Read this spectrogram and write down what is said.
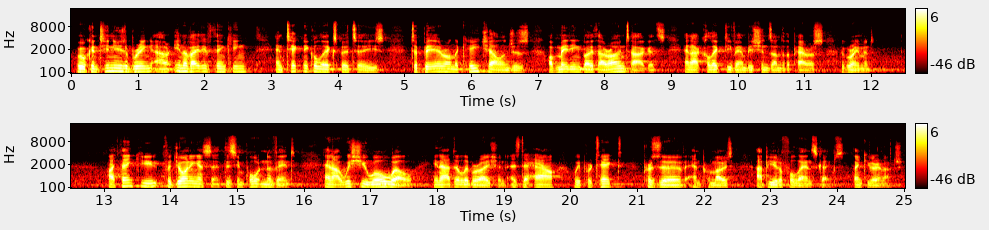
We will continue to bring our innovative thinking and technical expertise to bear on the key challenges of meeting both our own targets and our collective ambitions under the Paris Agreement. I thank you for joining us at this important event and I wish you all well in our deliberation as to how we protect, preserve and promote our beautiful landscapes. Thank you very much.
